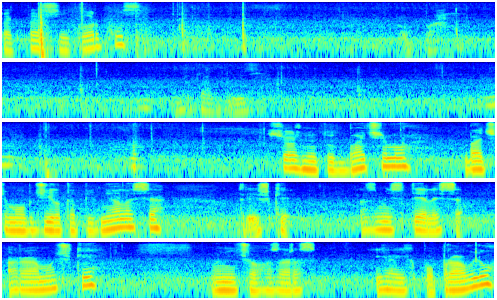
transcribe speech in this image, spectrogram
Так, перший корпус. Опа. Так, друзі. Що ж ми тут бачимо? Бачимо, бджілка піднялася, трішки змістилися рамочки. Ну нічого, зараз я їх поправлю.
